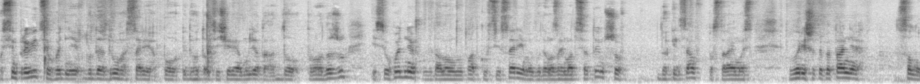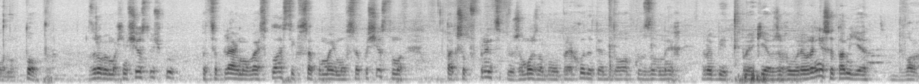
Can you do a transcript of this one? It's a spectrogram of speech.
Усім привіт! Сьогодні буде друга серія по підготовці чирі амулета до продажу. І сьогодні, в даному випадку, в цій серії ми будемо займатися тим, що до кінця постараємось вирішити питання салону. Тобто зробимо хімчисточку, поцепляємо весь пластик, все помиємо, все почистимо. Так, щоб в принципі вже можна було переходити до кузовних робіт, про які я вже говорив раніше. Там є два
